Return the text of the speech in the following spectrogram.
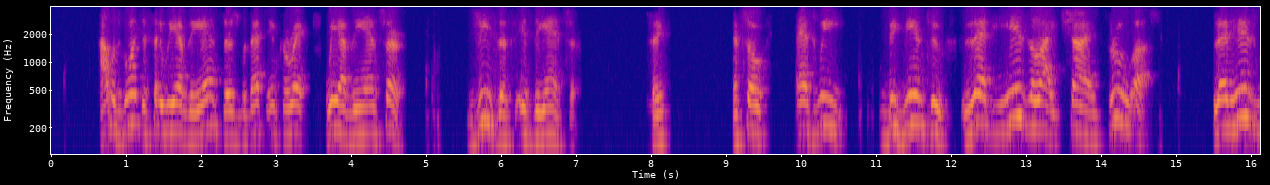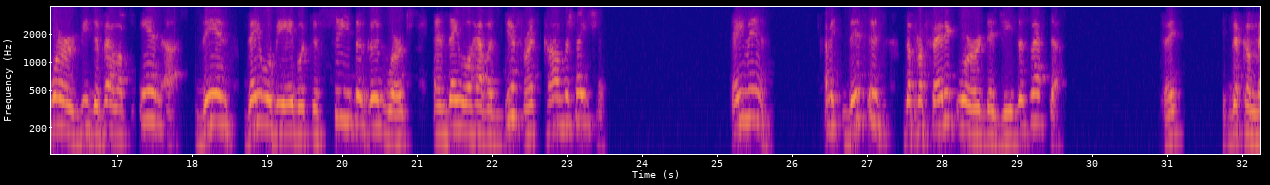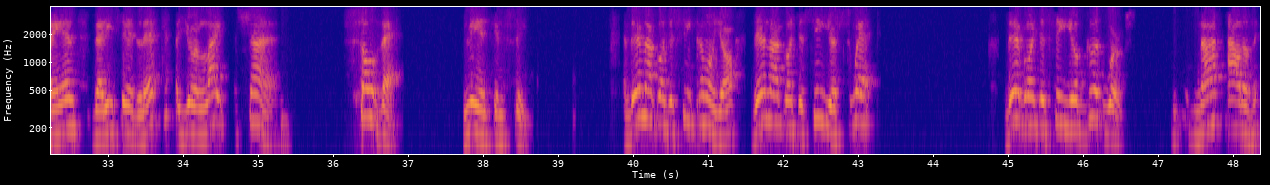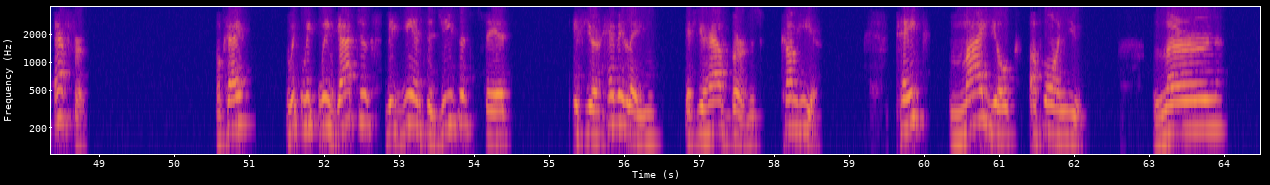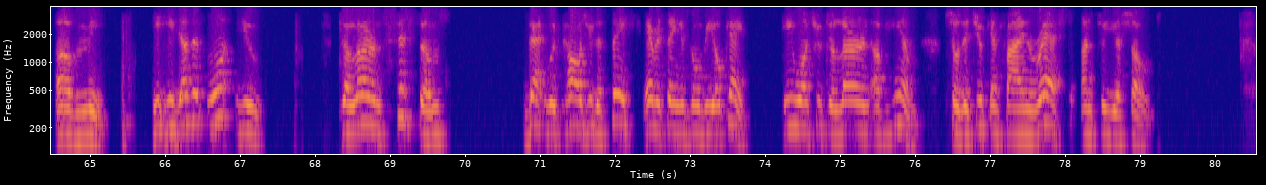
I was going to say we have the answers, but that's incorrect. We have the answer. Jesus is the answer. See? And so as we begin to let his light shine through us, let his word be developed in us, then they will be able to see the good works and they will have a different conversation. Amen. I mean, this is the prophetic word that Jesus left us. See? The command that he said, let your light shine so that men can see. And they're not going to see, come on, y'all, they're not going to see your sweat. They're going to see your good works, not out of effort. Okay? We, we, we've got to begin to, Jesus said, if you're heavy laden, if you have burdens, come here. Take my yoke upon you. Learn of me. He, he doesn't want you to learn systems that would cause you to think everything is going to be okay. He wants you to learn of him so that you can find rest unto your souls.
